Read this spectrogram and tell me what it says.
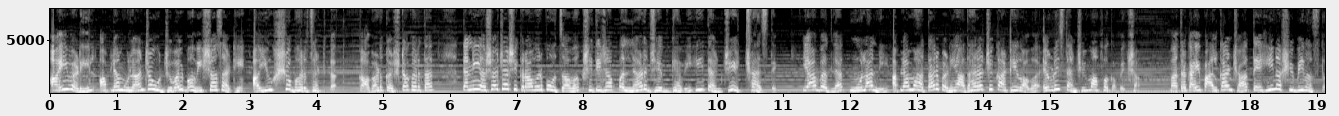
आई वडील आपल्या मुलांच्या उज्ज्वल भविष्यासाठी आयुष्यभर झटतात. काबाड कष्ट करतात. त्यांनी यशाच्या शिखरावर पोहोचावं क्षितिजा पल्ल्याड झेप घ्यावी ही त्यांची इच्छा असते. या बदल्यात मुलांनी आपल्या म्हातारपणी आधाराची काठी व्हावं एवढीच त्यांची माफक अपेक्षा. मात्र काही पालकांच्या तेही नशिबी नसतं.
